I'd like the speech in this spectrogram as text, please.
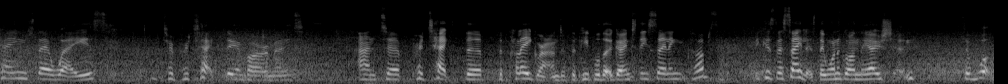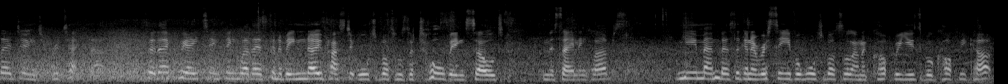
change their ways, to protect the environment, and to protect the, the playground of the people that are going to these sailing clubs because they're sailors, they want to go on the ocean. So what they're doing to protect that. So they're creating a thing where there's going to be no plastic water bottles at all being sold in the sailing clubs. New members are going to receive a water bottle and a co- reusable coffee cup.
